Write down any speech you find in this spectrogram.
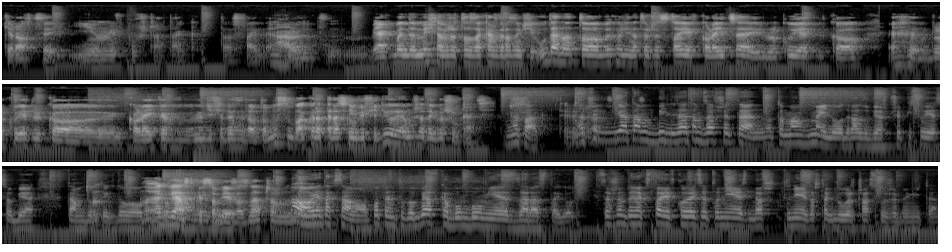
kierowcy i on mnie wpuszcza, tak? To jest fajne. Mhm. Ale jak będę myślał, że to za każdym razem się uda, no to wychodzi na to, że stoję w kolejce i blokuję tylko, blokuję tylko kolejkę ludzi wsiadających do autobusu, bo akurat teraz nie wyświetliło, ja muszę tego szukać. No tak. Znaczy ja tam, ja tam zawsze ten, no to mam w mailu od razu, wiesz, przepisuję sobie tam do tych, do... No jak do gwiazdkę sobie zaznaczam. No, ja tak samo. Potem tylko gwiazdka, bum bum jest zaraz tego. Zresztą to jak stoję w kolejce, to nie jest, aż- to nie jest aż tak dużo czasu, żeby mi ten...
